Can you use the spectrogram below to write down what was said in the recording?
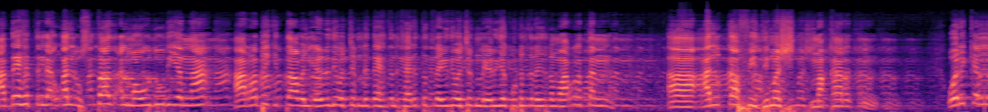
അദ്ദേഹത്തിന്റെ അൽ ഉസ്താദ് അൽ മൗദൂദി എന്ന അറബി കിതാബിൽ എഴുതി വെച്ചിട്ടുണ്ട്. അദ്ദേഹത്തിന്റെ ചരിത്രത്തിൽ എഴുതി വെച്ചിട്ടുണ്ട്. എഴുതിയ കൂട്ടത്തിൽ എഴുതുന്ന മറത്തൻ അൽ കഫി ദിമഷ് മക്കാരത്തിൽ ഒരിക്കൽ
